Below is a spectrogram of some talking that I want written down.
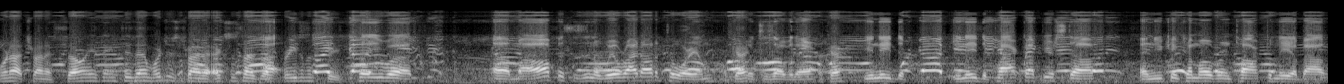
We're not trying to sell anything to them. We're just trying to exercise our freedom of speech. tell you what. Uh, my office is in the Wheelwright Auditorium, Okay. which is over there. Okay. You need to you need to pack up your stuff, and you can come over and talk to me about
